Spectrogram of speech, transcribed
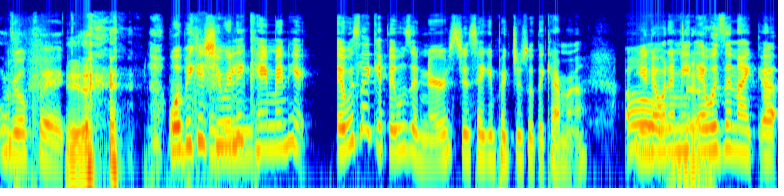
real quick. yeah. well, because she really came in here. It was like if it was a nurse just taking pictures with a camera. Oh. you know oh. what I mean? Yeah. It wasn't like a,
